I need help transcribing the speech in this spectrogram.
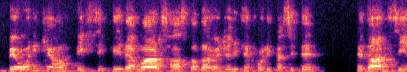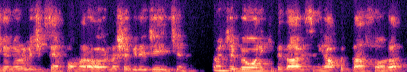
B12 eksikliği de varsa hastada öncelikle folik asiti tedavisiyle nörolojik semptomlar ağırlaşabileceği için önce B12 tedavisini yaptıktan sonra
